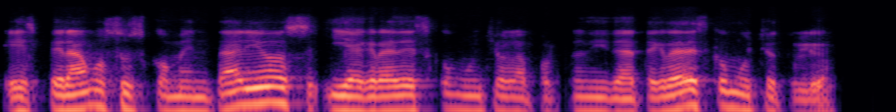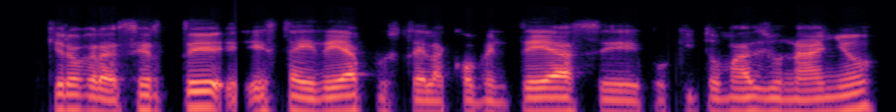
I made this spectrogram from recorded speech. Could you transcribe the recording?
esperamos sus comentarios y agradezco mucho la oportunidad. Te agradezco mucho, Tulio. Quiero agradecerte esta idea, pues te la comenté hace poquito más de un año,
